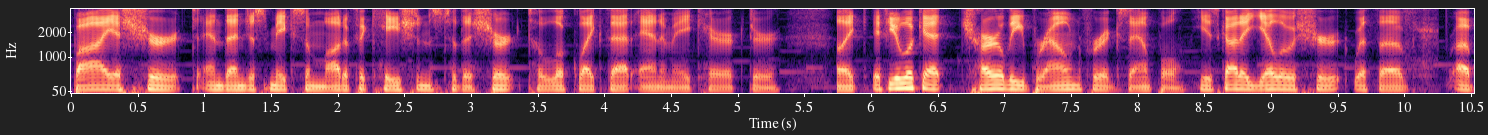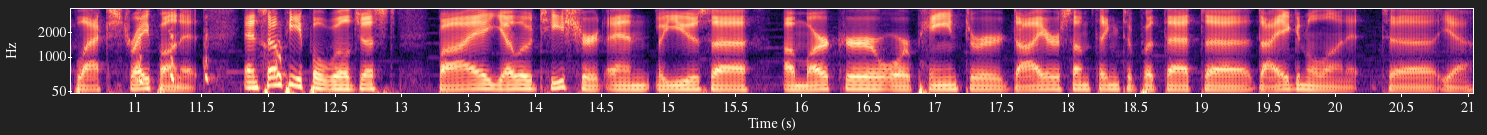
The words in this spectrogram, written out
buy a shirt and then just make some modifications to the shirt to look like that anime character. Like, if you look at Charlie Brown, for example, he's got a yellow shirt with a, a black stripe on it. And some people will just buy a yellow t shirt and use a, a marker or paint or dye or something to put that uh, diagonal on it. To, yeah.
